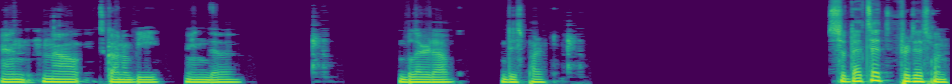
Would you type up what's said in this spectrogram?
and now it's gonna be in the blurred out this part. So that's it for this one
